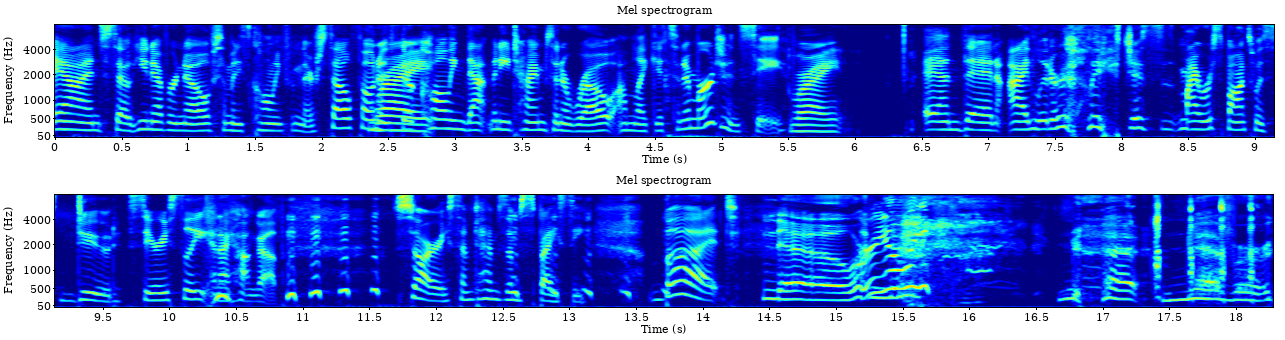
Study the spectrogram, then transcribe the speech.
And so you never know if somebody's calling from their cell phone. If they're calling that many times in a row, I'm like, it's an emergency. Right. And then I literally just, my response was, dude, seriously? And I hung up. Sorry, sometimes I'm spicy. But No, really? never.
